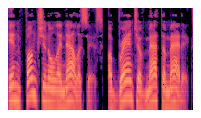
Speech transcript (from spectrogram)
In functional analysis, a branch of mathematics,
